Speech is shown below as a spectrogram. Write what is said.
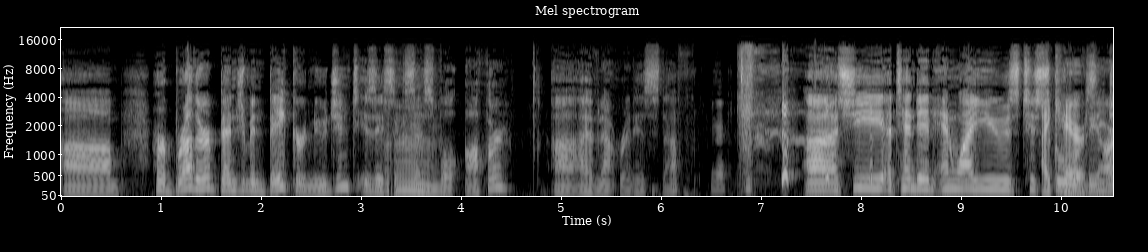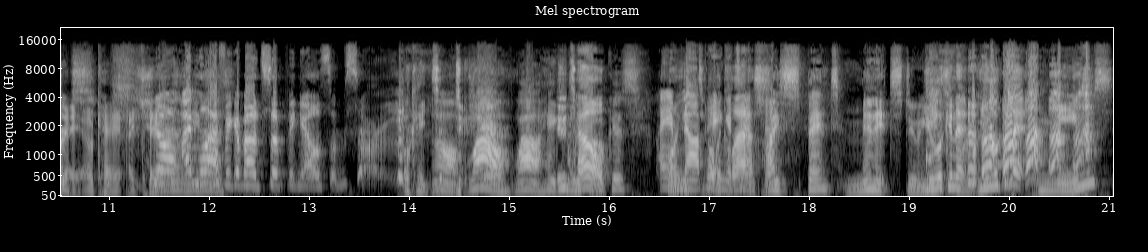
Um, her brother, Benjamin Baker Nugent, is a successful author. Uh, I have not read his stuff. Uh, she attended NYU's Tisch I School care, of the Arts. CJ. Okay, I care. No, Yeah, I'm he laughing about something else. I'm sorry. Okay, t- Oh, do- wow, here. wow. Hey, Do can tell. we focus? I am don't you not tell the paying class? attention. I spent minutes doing You this looking at you looking at memes?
